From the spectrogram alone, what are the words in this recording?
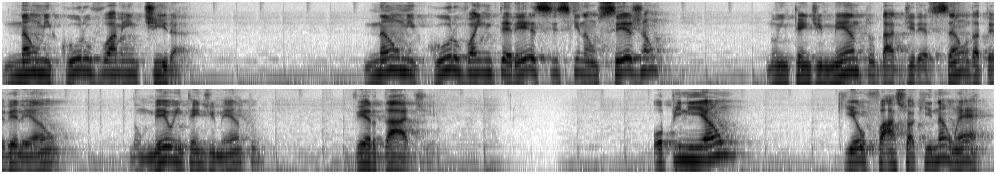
não me curvo à mentira. Não me curvo a interesses que não sejam, no entendimento da direção da TV Leão, no meu entendimento, verdade. Opinião que eu faço aqui não é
